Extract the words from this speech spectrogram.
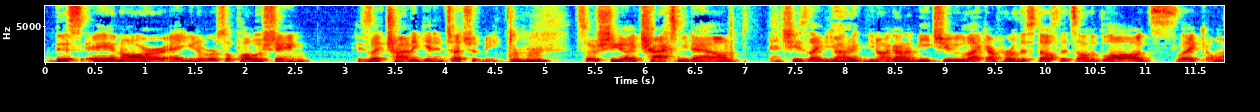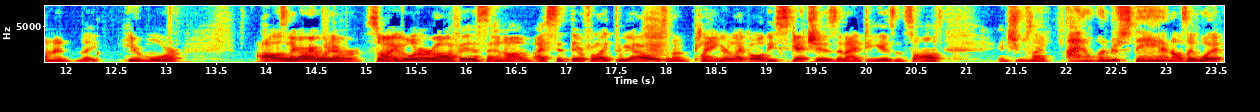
this A and R at Universal Publishing is like trying to get in touch with me. hmm So she like tracks me down and she's like, "You gotta, you know, I gotta meet you. Like, I've heard the stuff that's on the blogs. Like, I want to like hear more." I was like, "All right, whatever." So I go to her office and um, I sit there for like three hours and I'm playing her like all these sketches and ideas and songs. And she was like, "I don't understand." I was like, "What?"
